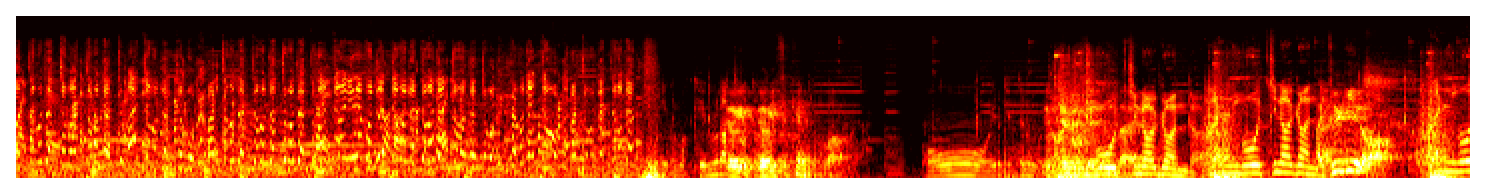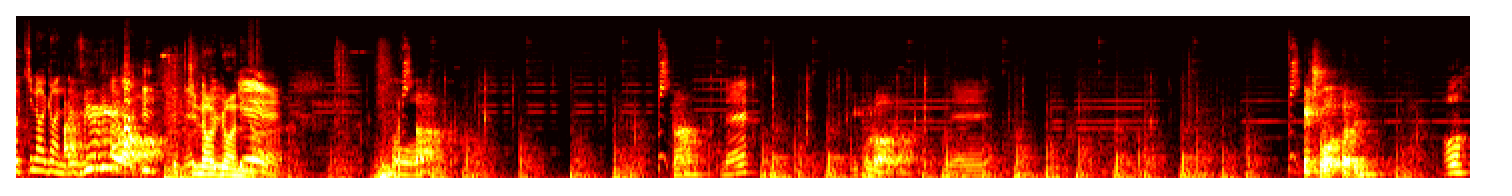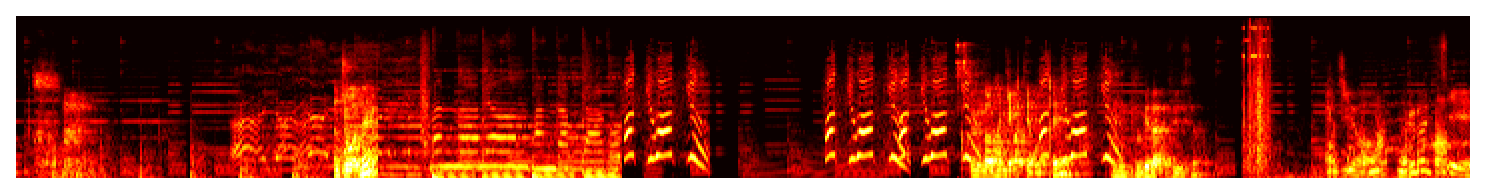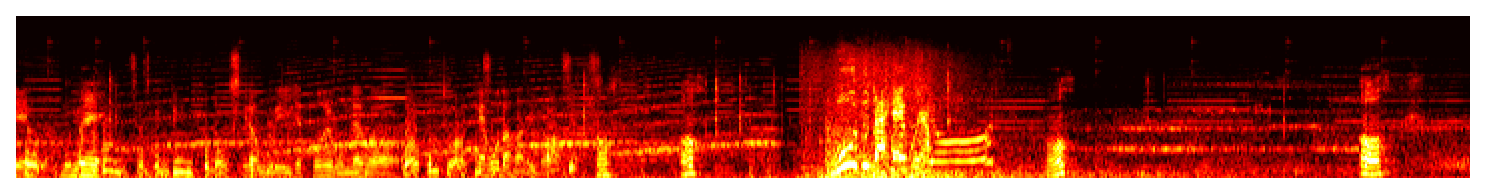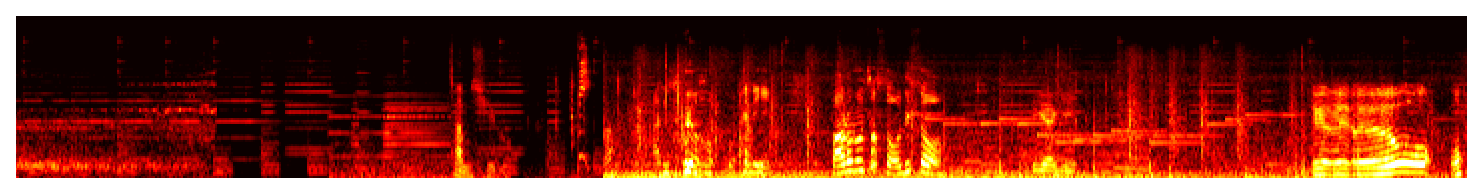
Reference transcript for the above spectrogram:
어쩌고 저쩌고 어쩌고 저쩌고 어쩌고 저쩌고 어쩌고 저쩌고 저쩌고 저쩌고 어쩌고 이러고 저쩌고 저쩌고 저쩌고 저쩌고 이러고 저쩌고 어쩌고 저쩌고 저쩌고 보니까 막 괴물 같은 여기 것도 여기 스캔 봐봐. 오 이렇게 뜨는구나 이렇게 이렇게 못 된다. 지나간다. 나는 못 지나간다. 아 저기요. 난못 지나간다. 아 저기요. 지나간다. 이게 무서워 자, 네? 입구로 와봐. 네 여기 죽었거든? 어? 안 죽었네? 우리 넌한 개밖에 못해? 음, 두개 다할수 있어? 어지요. 그렇지. 뭔데? 이런 우리 이제 돈을 못 내서 해고 당하는 거. 어? 어? 모두 다 해고야. 어? 어? 잠시 후. 안 보여 아니 바로 놓쳤어 어딨어 여기 여기. 여기, 여기, 여기, 어? 어?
